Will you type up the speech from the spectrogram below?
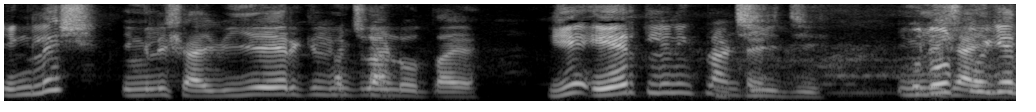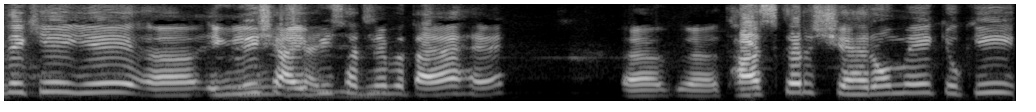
इंग्लिश इंग्लिश आईवी ये एयर क्लीनिंग अच्छा। प्लांट होता है। ये एयर क्लीनिंग प्लांट जी जी। तो दोस्तों ये देखिए ये इंग्लिश आईवी सर ने बताया है खासकर शहरों में क्योंकि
